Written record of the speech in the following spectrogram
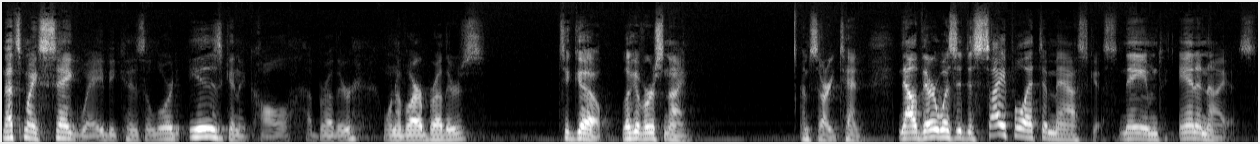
That's my segue because the Lord is going to call a brother, one of our brothers, to go. Look at verse 9. I'm sorry, 10. Now there was a disciple at Damascus named Ananias.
